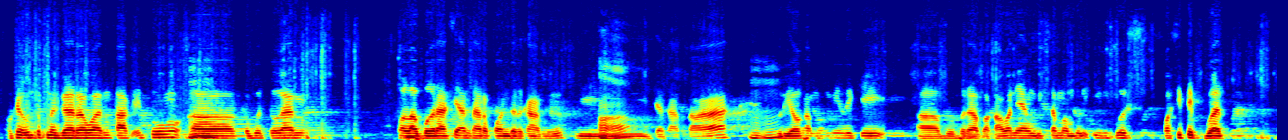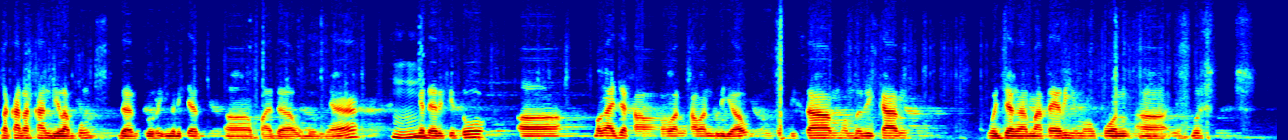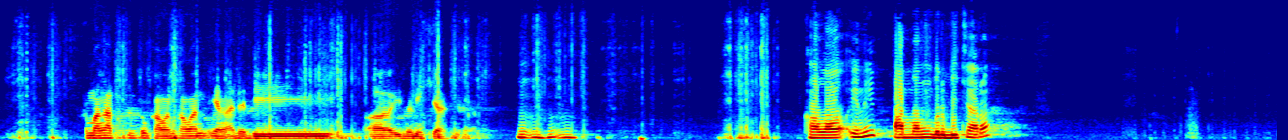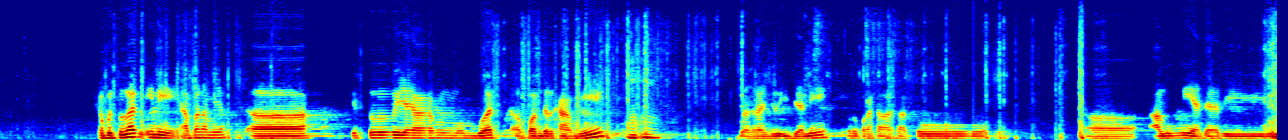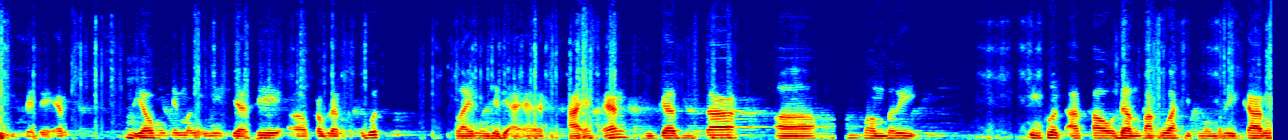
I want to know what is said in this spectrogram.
Oke, untuk negarawan tak itu hmm. uh, kebetulan kolaborasi antara founder kami di uh -huh. Jakarta. Mm-hmm. Beliau kan memiliki uh, beberapa kawan yang bisa membeli impuls positif buat rekan-rekan di Lampung dan seluruh Indonesia uh, pada umumnya. Mm-hmm. Hingga dari situ uh, mengajak kawan-kawan beliau untuk bisa memberikan wejangan materi maupun uh, impuls semangat untuk kawan-kawan yang ada di uh, Indonesia. Mm-hmm. Kalau ini pamong berbicara? Kebetulan ini apa namanya? Uh, itu yang membuat uh, founder kami, mm-hmm. Bang Rajul Ijani, merupakan salah satu uh, alumni ya dari PDM. Dia mm-hmm. mungkin menginisiasi uh, program tersebut selain menjadi ASN juga bisa uh, memberi include atau dampak luas itu memberikan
